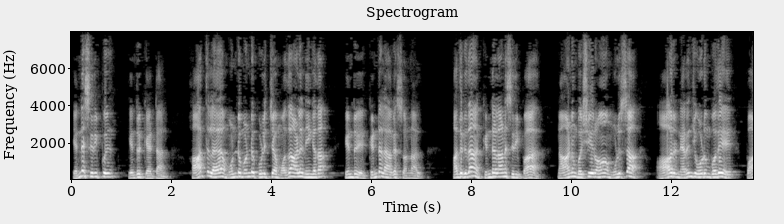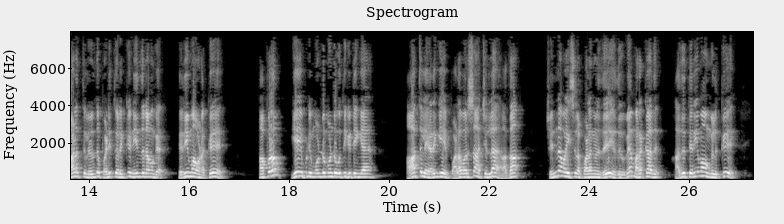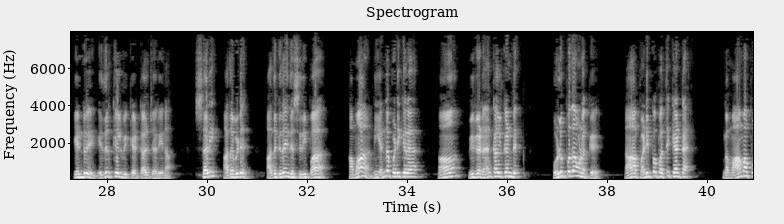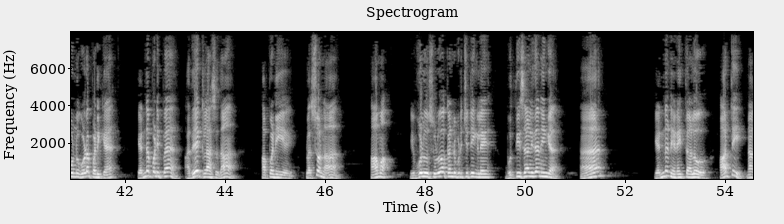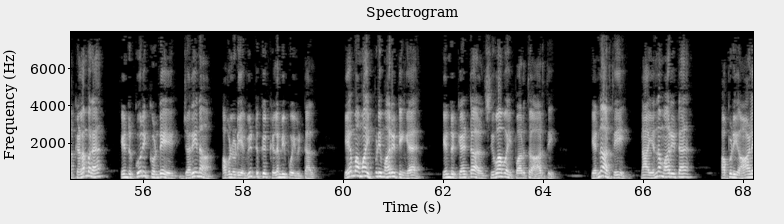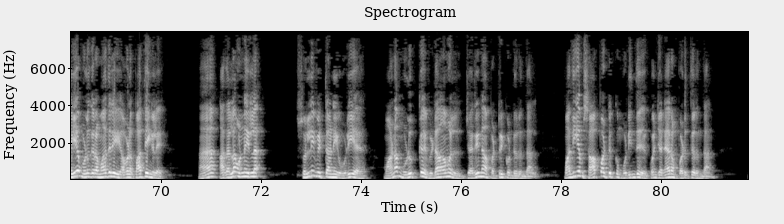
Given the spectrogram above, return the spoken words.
என்ன சிரிப்பு? என்று கேட்டான். ஆத்துல மொண்டு மொண்டு குளிச்ச மொத ஆளு நீங்க தான் என்று கிண்டலாக சொன்னாள். அதுக்குதான் கிண்டலான சிரிப்பா? நானும் பஷீரும் முழுசா ஆறு நிறைஞ்சு ஓடும் போதே பாலத்திலிருந்து படித்துறைக்கு நீந்தினவங்க. தெரியுமா உனக்கு? அப்புறம் ஏன் இப்படி மொண்டு மொண்டு ஊத்திக்கிட்டீங்க? ஆத்துல இறங்கி பல வருஷம் ஆச்சுல்ல அதான். சின்ன வயசுல பழகுனது எதுவுமே மறக்காது. அது தெரியுமா உங்களுக்கு? என்று எதிர்கேள்வி கேட்டாள் ஜரீனா. சரி அதை விடு. அதுக்குதான் இந்த சிரிப்பா? ஆமா நீ என்ன படிக்கிற? ஆ விகடன் கல்கண்டு. ஒழுப்பு தான் உனக்கு. நான் படிப்பை பத்தி கேட்டேன். உங்க மாமா பொண்ணு கூட படிக்க என்ன படிப்பேன் அதே கிளாஸ் தான். அப்ப நீ பிளஸ் ஒன்னா ஆமா இவ்வளவு சுழுவா கண்டுபிடிச்சிட்டீங்களே. புத்திசாலி தான் நீங்க. ஆ? என்ன நினைத்தாலோ ஆர்த்தி நான் கிளம்புறேன் என்று கூறிக்கொண்டே ஜரீனா அவளுடைய வீட்டுக்கு கிளம்பி போய்விட்டாள். ஏமாமா இப்படி மாறிட்டீங்க? என்று கேட்டால் சிவாவை பார்த்து ஆர்த்தி. என்ன ஆர்த்தி நான் என்ன மாறிட்டேன்? அப்படி ஆளையே முழுங்குற மாதிரி அவளை பார்த்தீங்களே. அதெல்லாம் ஒண்ணும் இல்ல. சொல்லிவிட்டானே ஒளிய மனம் முழுக்க விடாமல் ஜரீனா பற்றி கொண்டிருந்தாள் மதியம் சாப்பாட்டுக்கு முடிந்து கொஞ்ச நேரம் படுத்திருந்தான்.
